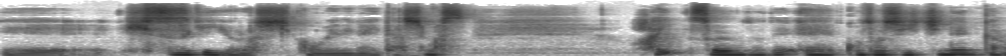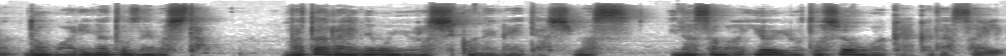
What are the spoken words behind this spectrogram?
えー、引き続きよろしくお願いいたします。はい。そういうことで、えー、今年1年間どうもありがとうございました。また来年もよろしくお願いいたします。皆様、良いお年をお迎えください。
